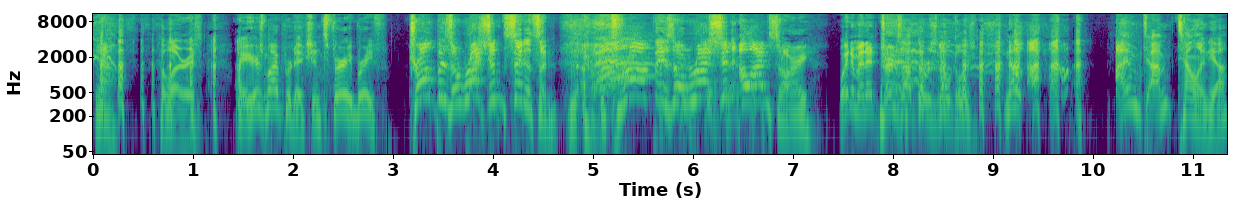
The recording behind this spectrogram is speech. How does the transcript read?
Yeah. Hilarious. Hey, here's my prediction. It's very brief. Trump is a Russian citizen. Trump is a Russian. Oh, I'm sorry. Wait a minute. Turns out there was no collusion. No, I, I'm I'm telling you,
